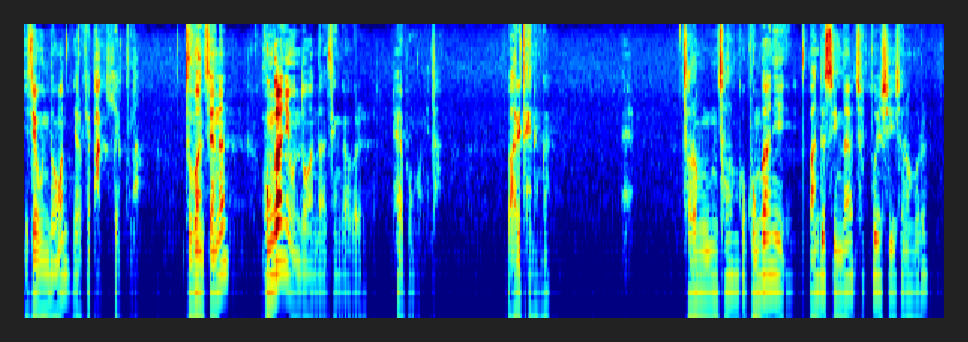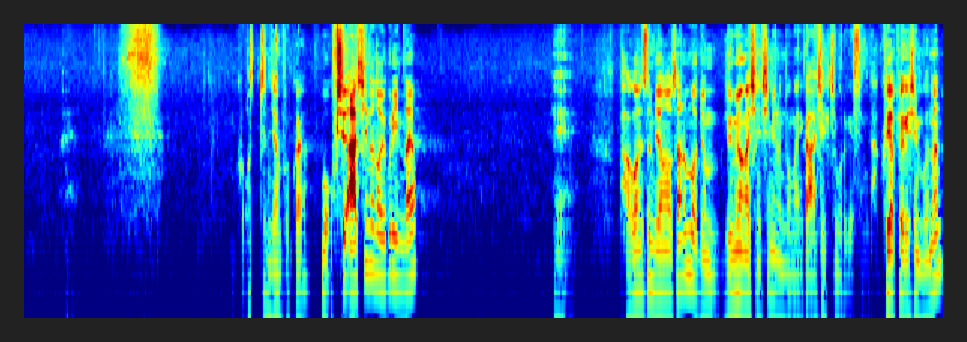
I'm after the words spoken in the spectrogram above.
이제 운동은 이렇게 바뀌겠구나. 두 번째는 공간이 운동한다는 생각을 해본 겁니다. 말이 되는가? 예. 저런 저런 거 공간이 만들 수 있나요? 촛불 시위 저런 거를? 예. 그 어떤지 한번 볼까요? 뭐 혹시 아시는 얼굴이 있나요? 예. 박원순 변호사는 뭐 좀 유명하신 시민운동가니까 아실지 모르겠습니다. 그 옆에 계신 분은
